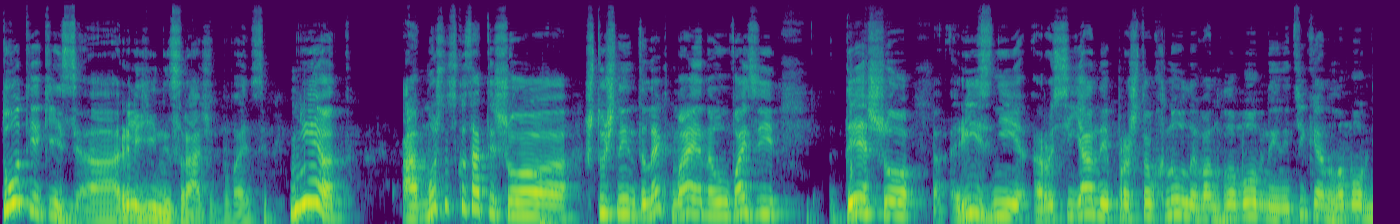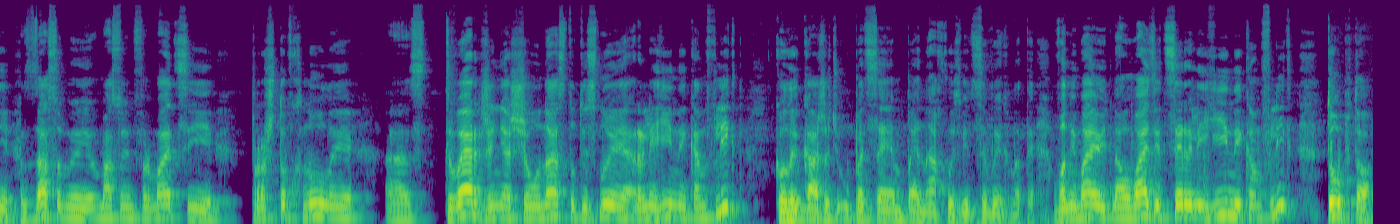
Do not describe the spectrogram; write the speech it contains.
тут якийсь а, релігійний срач відбувається? Ні. А можна сказати, що штучний інтелект має на увазі те, що різні росіяни проштовхнули в англомовні, не тільки англомовні засоби масової інформації, проштовхнули е, ствердження, що у нас тут існує релігійний конфлікт. Коли кажуть УПЦ МП нахуй звідси вигнати, вони мають на увазі це релігійний конфлікт. Тобто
